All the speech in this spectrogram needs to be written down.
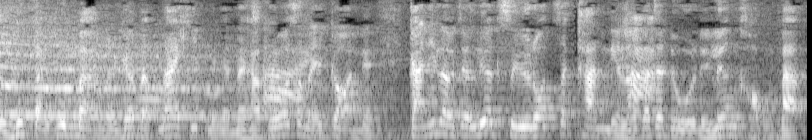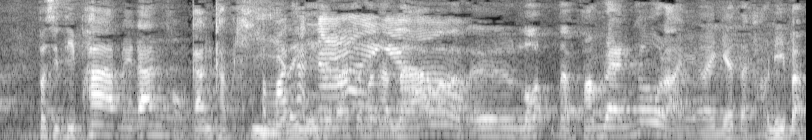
อพูดไปพูดมามันก็แบบน่าคิดเหมือนกันนะครับใช่เพราะว่าสมัยก่อนเนี่ยการที่เราจะเลือกซื้อรถสักคันเนี่ยเราก็ค่ะจะดูในเรื่องของแบบประสิทธิภาพในด้านของการขับขี่สมรรถนะอะไรอย่างเงี้ยใช่ไหมสมรรถนะอะไรเงี้ยว่าแบบเออรถแบบความแรงเท่าไหร่อะไรเงี้ยแต่คราวนี้แบบ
